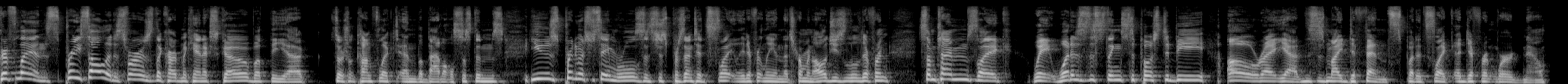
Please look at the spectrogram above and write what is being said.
Griftlands, pretty solid as far as the card mechanics go, but the uh, social conflict and the battle systems use pretty much the same rules. It's just presented slightly differently, and the terminology is a little different. Sometimes, like, wait, what is this thing supposed to be? Oh, right, yeah, this is my defense, but it's like a different word now.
